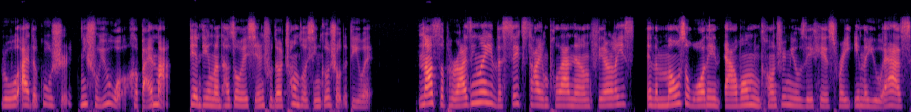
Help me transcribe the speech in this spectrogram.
如《爱的故事》《你属于我》和《白马》，奠定了他作为娴熟的创作型歌手的地位。Not surprisingly, the six-time platinum Fearless is the most awarded album in country music history in the U.S.,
